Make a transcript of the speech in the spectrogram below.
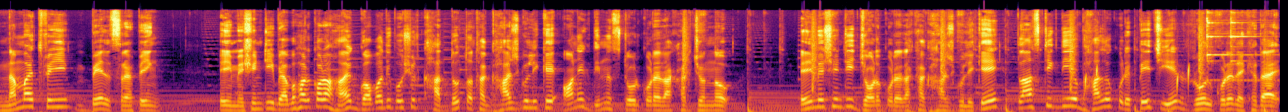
Number three, bale wrapping. এই মেশিনটি ব্যবহার করা হয় গবাদি পশুর খাদ্য তথা ঘাসগুলিকে অনেক দিন স্টোর করে রাখার জন্য। এই মেশিনটি জড়ো করে রাখা ঘাসগুলিকে প্লাস্টিক দিয়ে ভালো করে পেঁচিয়ে রোল করে রেখে দেয়।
